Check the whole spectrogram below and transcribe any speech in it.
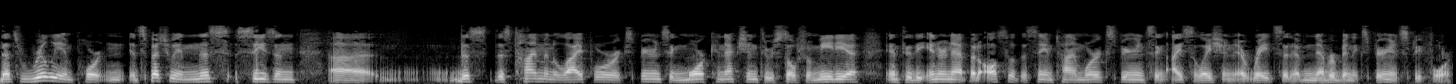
that's really important, especially in this season, uh, this this time in life where we're experiencing more connection through social media and through the internet, but also at the same time we're experiencing isolation at rates that have never been experienced before.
